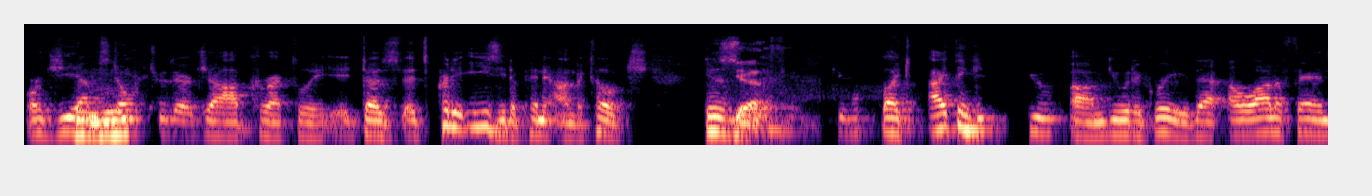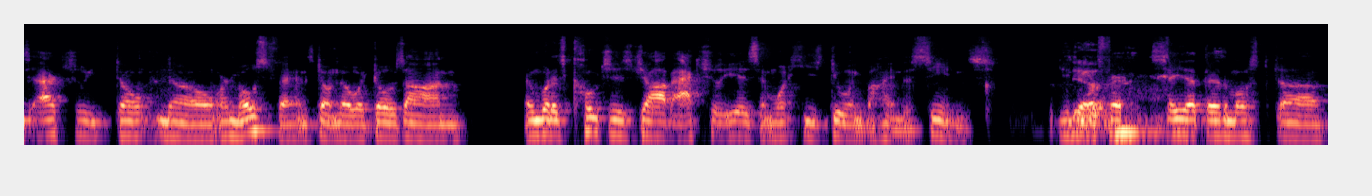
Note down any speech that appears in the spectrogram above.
or GMs mm-hmm. don't do their job correctly, it does. It's pretty easy to pin it on the coach because, yeah. like, I think you um, you would agree that a lot of fans actually don't know, or most fans don't know what goes on and what his coach's job actually is and what he's doing behind the scenes. You think yeah. it's fair to say that they're the most, uh,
